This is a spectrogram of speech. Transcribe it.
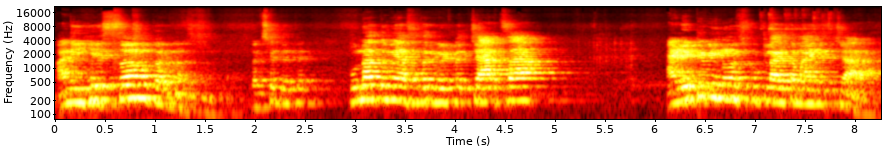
आणि हे सम करणं लक्षात येते पुन्हा तुम्ही असं जर घेतलं चारचा ऍडिटिव्ह इन्व्हर्स कुठला आहे तर मायनस चार आहे.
